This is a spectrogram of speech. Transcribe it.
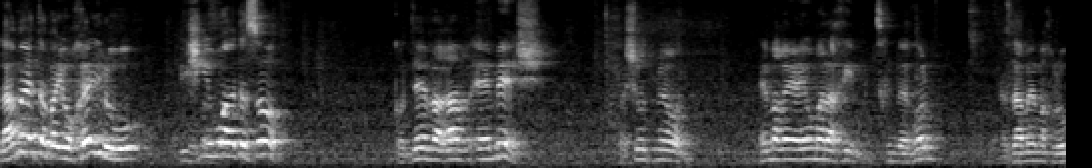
למה את ה"ויאכלו" השאירו עד הסוף? כותב הרב אמש, פשוט מאוד. הם הרי היו מלאכים, הם צריכים לאכול? אז למה הם אכלו?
